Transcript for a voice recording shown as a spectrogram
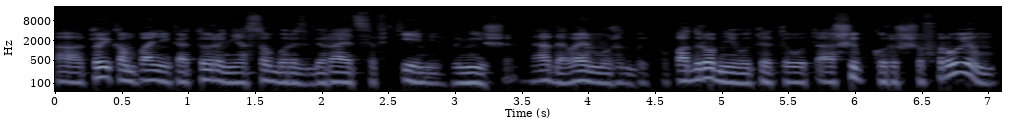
э, той компании, которая не особо разбирается в теме, в нише. Да? Давай, может быть, поподробнее вот эту вот ошибку расшифруем,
